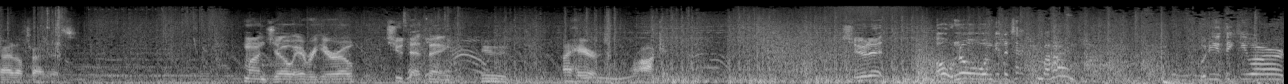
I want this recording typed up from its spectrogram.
Alright, I'll try this. Come on, Joe, every hero. Shoot that thing. Dude, my hair is rocking. Shoot it. Oh no, I'm getting attacked from behind. Who do you think you are?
